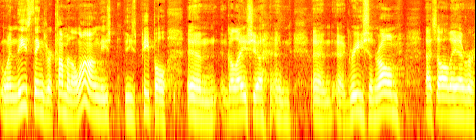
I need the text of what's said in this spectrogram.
when these things were coming along, these these people in Galatia and and uh, Greece and Rome, that's all they ever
